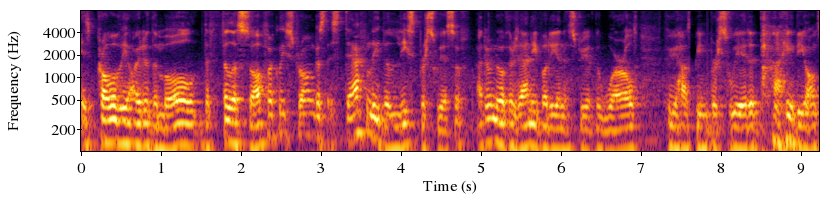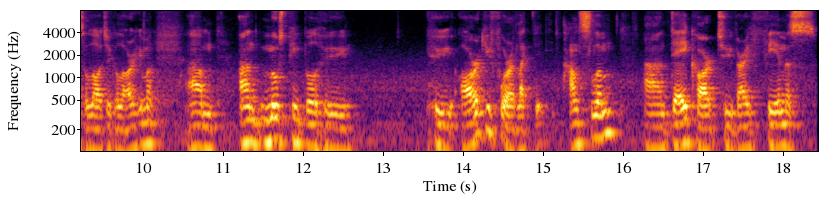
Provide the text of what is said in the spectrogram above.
is probably out of them all the philosophically strongest. It's definitely the least persuasive. I don't know if there's anybody in the history of the world who has been persuaded by the ontological argument, um, and most people who who argue for it, like Anselm and Descartes, two very famous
